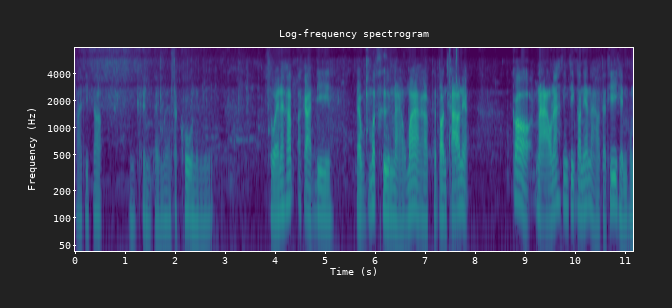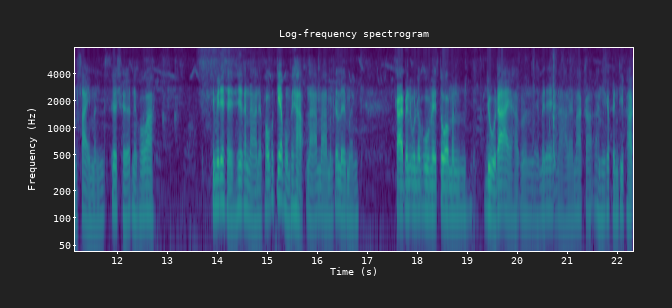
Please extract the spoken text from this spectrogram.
ระอาทิตย์ก็ ขึ้นไปเมื่อสักครู่หนึ่งนี้ สวยนะครับ อากาศดี แต่เมื่อคืนหนาวมากครับ แต่ตอนเช้าเนี่ย ก็หนาวนะ จริง ๆ ตอนนี้หนาวแต่ที่เห็นผมใส่เหมือนเสื้อเชิ้ตเนี่ยเพราะว่าที่ไม่ได้ใส่เสื้อกันหนาวเนี่ยเพราะเมื่อกี้ผมไปอาบน้ำมามันก็เลยเหมือน กลายเป็นอุณหภูมิในตัวมันอยู่ได้ครับ มันเลยไม่ได้หนาวอะไรมากก็ อันนี้ก็เป็นที่พัก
